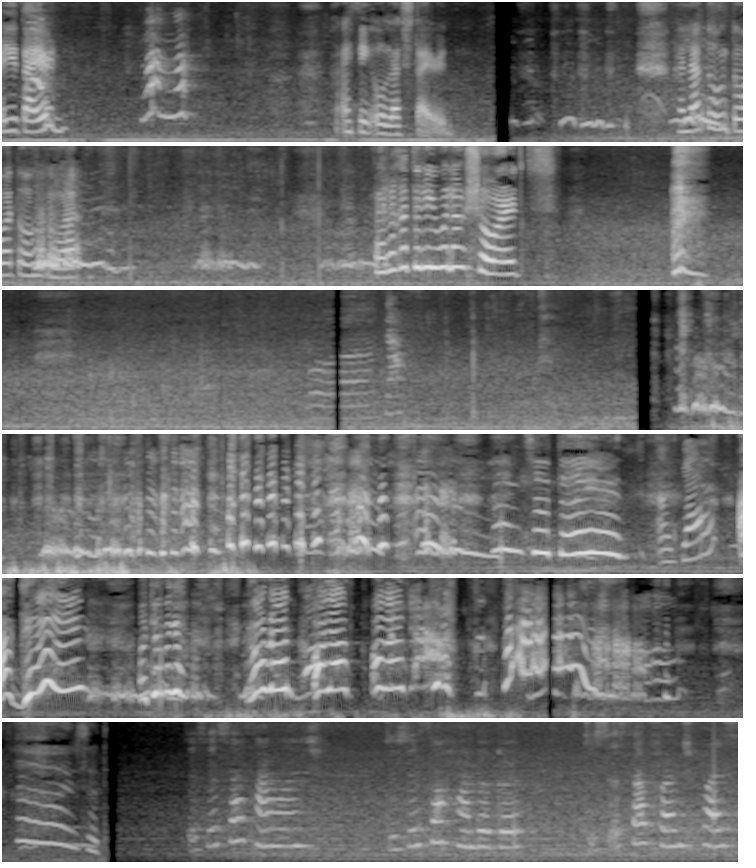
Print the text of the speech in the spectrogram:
Are you tired? I think Olaf's tired. Hala, tuwang tuwa, tuwang tuwa. Para ka tuloy walang shorts. Again? Again? Again, again. Go run! Olaf! Olaf! Oh, I'm so. This is a sandwich. This is a hamburger. This is a french fries.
